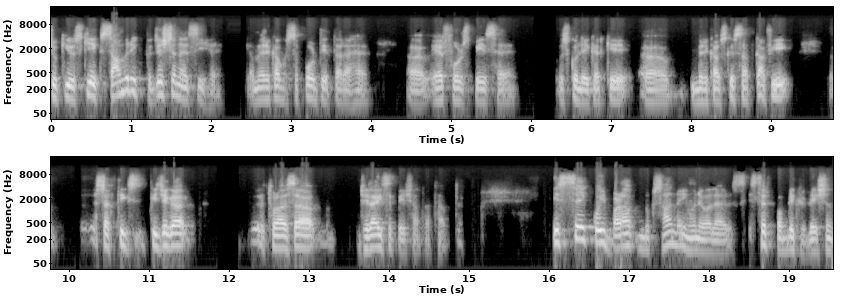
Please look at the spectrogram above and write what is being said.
चूँकि उसकी एक सामरिक पोजिशन ऐसी है कि अमेरिका को सपोर्ट देता रहा है एयरफोर्स बेस है, उसको लेकर के अमेरिका उसके साथ काफ़ी सख्ती की जगह थोड़ा सा ढिलाई से पेश आता था अब तक। इससे कोई बड़ा नुकसान नहीं होने वाला है, सिर्फ़ पब्लिक रिलेशन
